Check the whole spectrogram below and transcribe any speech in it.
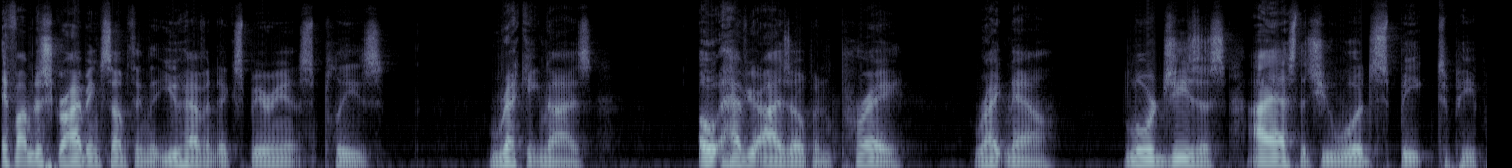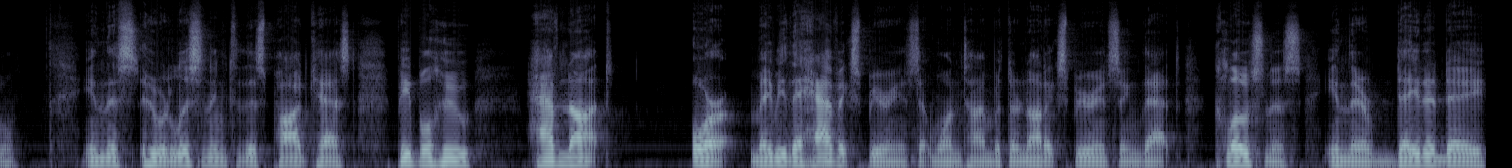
if i'm describing something that you haven't experienced please recognize oh have your eyes open. Pray right now. Lord Jesus, I ask that you would speak to people in this who are listening to this podcast, people who have not or maybe they have experienced at one time, but they're not experiencing that closeness in their day to day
